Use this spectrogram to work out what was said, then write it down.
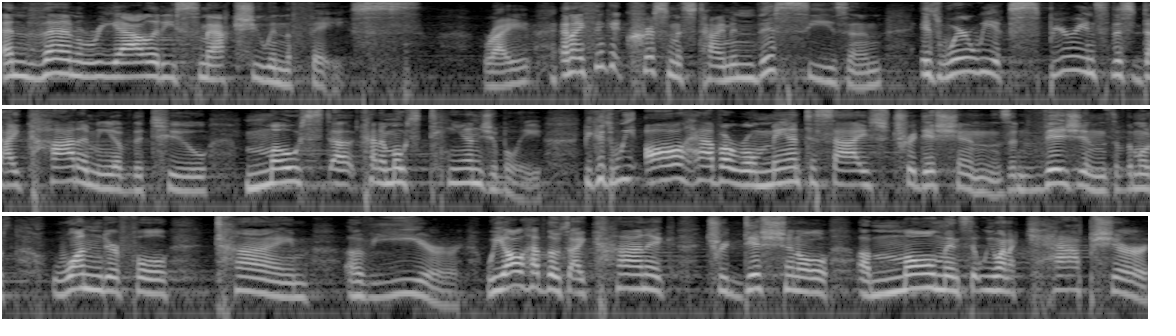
and then reality smacks you in the face, right? And I think at Christmas time, in this season, is where we experience this dichotomy of the two most, uh, kind of most tangibly. Because we all have our romanticized traditions and visions of the most wonderful time of year. We all have those iconic, traditional uh, moments that we want to capture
